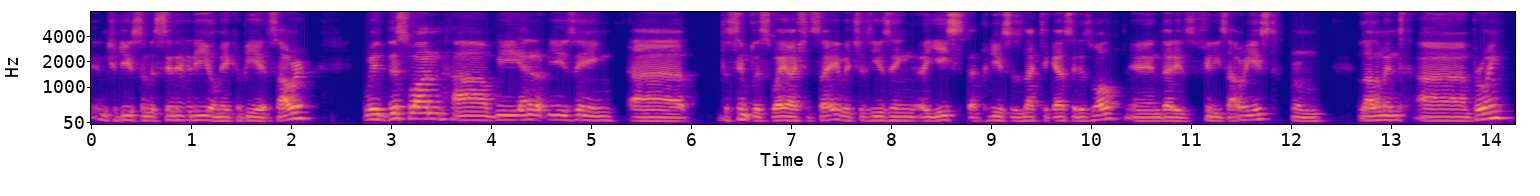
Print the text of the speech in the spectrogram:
introduce some acidity or make a beer sour. With this one, uh, we ended up using uh, the simplest way, I should say, which is using a yeast that produces lactic acid as well, and that is Philly sour yeast from Lallemand uh, Brewing.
